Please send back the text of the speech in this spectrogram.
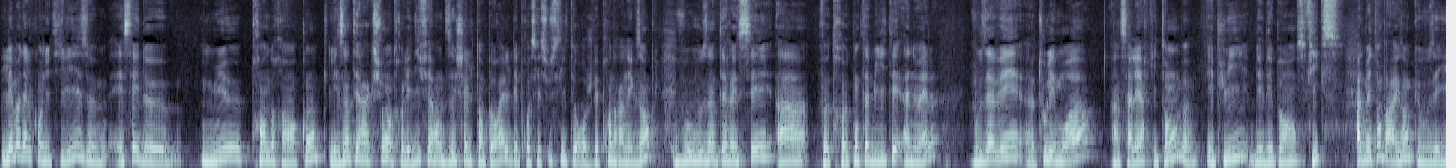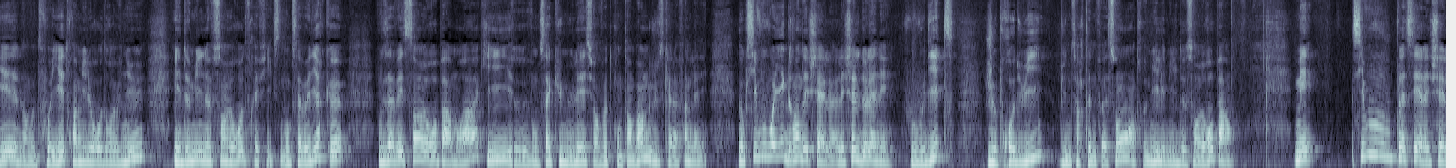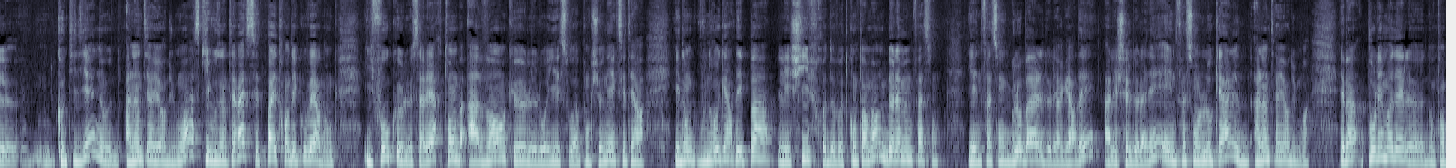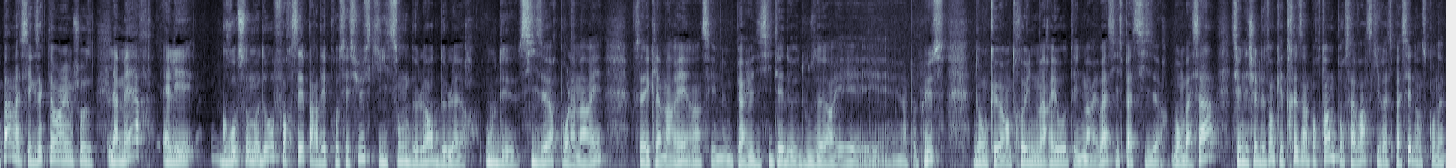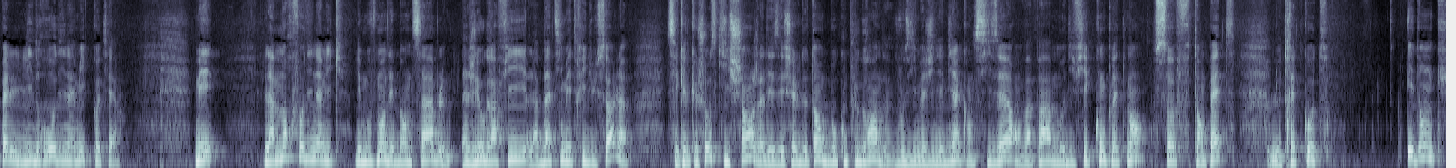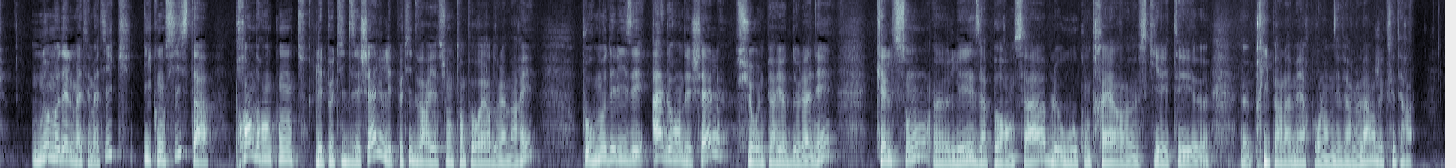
Les modèles qu'on utilise euh, essayent de mieux prendre en compte les interactions entre les différentes échelles temporelles des processus littoraux. Je vais prendre un exemple. Vous vous intéressez à votre comptabilité annuelle. Vous avez euh, tous les mois un salaire qui tombe et puis des dépenses fixes. Admettons par exemple que vous ayez dans votre foyer 3000 euros de revenus et 2900 euros de frais fixes. Donc ça veut dire que vous avez 100 euros par mois qui euh, vont s'accumuler sur votre compte en banque jusqu'à la fin de l'année. Donc si vous voyez grande échelle, à l'échelle de l'année, vous vous dites, je produis d'une certaine façon entre 1000 et 1200 euros par an. Mais si vous vous placez à l'échelle quotidienne, à l'intérieur du mois, ce qui vous intéresse, c'est de pas être en découvert. Donc, il faut que le salaire tombe avant que le loyer soit ponctionné, etc. Et donc, vous ne regardez pas les chiffres de votre compte en banque de la même façon. Il y a une façon globale de les regarder à l'échelle de l'année et une façon locale à l'intérieur du mois. Eh ben, pour les modèles dont on parle, c'est exactement la même chose. La mer, elle est grosso modo forcé par des processus qui sont de l'ordre de l'heure, ou de 6 heures pour la marée. Vous savez que la marée, hein, c'est une périodicité de 12 heures et, un peu plus. Donc euh, entre une marée haute et une marée basse, il se passe 6 heures. Bon bah ça, c'est une échelle de temps qui est très importante pour savoir ce qui va se passer dans ce qu'on appelle l'hydrodynamique côtière. Mais la morphodynamique, les mouvements des bancs de sable, la géographie, la bathymétrie du sol, c'est quelque chose qui change à des échelles de temps beaucoup plus grandes. Vous imaginez bien qu'en 6 heures, on ne va pas modifier complètement, sauf tempête, le trait de côte. Et donc, nos modèles mathématiques, ils consistent à prendre en compte les petites échelles, les petites variations temporaires de la marée, pour modéliser à grande échelle, sur une période de l'année, quels sont euh, les apports en sable ou au contraire euh, ce qui a été euh, pris par la mer pour l'emmener vers le large, etc.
